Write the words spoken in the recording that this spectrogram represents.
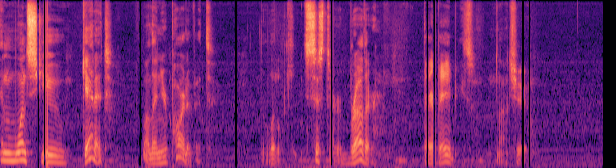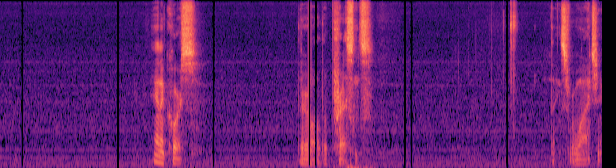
And once you get it, well, then you're part of it. The little sister or brother, they're babies, not you. And of course, they're all the presents. Thanks for watching.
